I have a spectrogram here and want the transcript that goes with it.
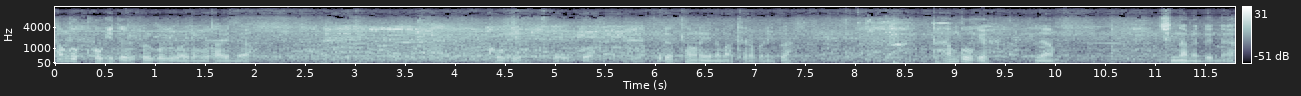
한국 고기들 불고기 뭐 이런 거 다 있네요 고기도 있고 코리안타운에 있는 마트라 보니까 다 한국의 그냥 진라면도 있네요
